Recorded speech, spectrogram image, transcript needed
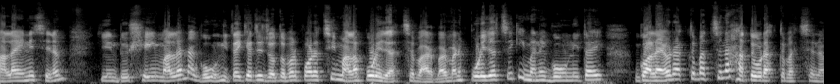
মালা এনেছিলাম, কিন্তু সেই মালা না গৌরনিতাইকে আজকে যতবার পড়াচ্ছি মালা পড়ে যাচ্ছে বারবার। মানে পড়ে যাচ্ছে কি? মানে গৌরনিতাই গলায়ও রাখতে পারছে না, হাতেও রাখতে পারছে না।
